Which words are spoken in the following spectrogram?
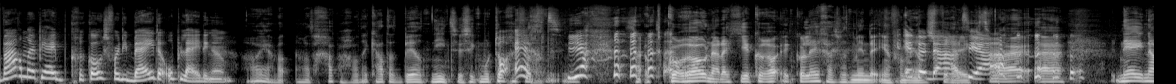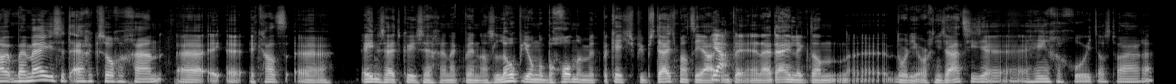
waarom heb jij gekozen voor die beide opleidingen? oh ja, wat, wat grappig, want ik had dat beeld niet. Dus ik moet toch Oh, even... echt? Ja. Corona, dat je je collega's wat minder informeel Inderdaad, spreekt. ja. Maar eh, nee, nou, bij mij is het eigenlijk zo gegaan. eh, ik, ik had... Enerzijds kun je zeggen, nou, ik ben als loopjongen begonnen met pakketjes publiciteitsmateriaal Ja. en uiteindelijk dan door die organisatie heen gegroeid als het ware.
